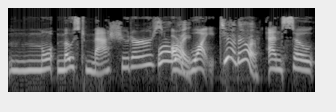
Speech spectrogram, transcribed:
mo- most mass shooters well, are right. white. Yeah, they are. And so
